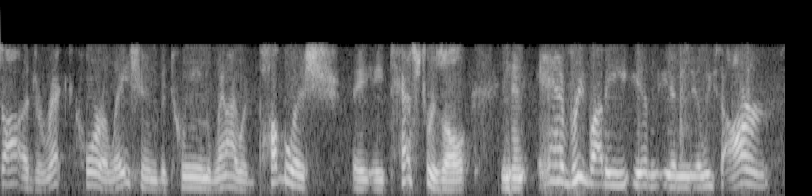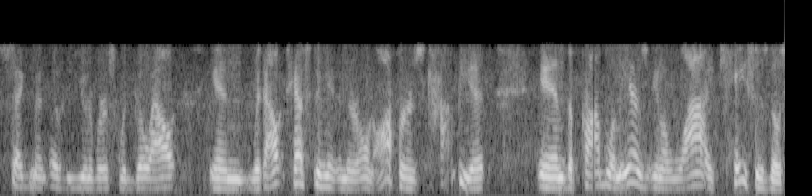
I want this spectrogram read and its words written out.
saw a direct correlation between when I would publish a, a test result, and then everybody in, in at least our segment of the universe would go out and, without testing it in their own offers, copy it. And the problem is, in a lot of cases, those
